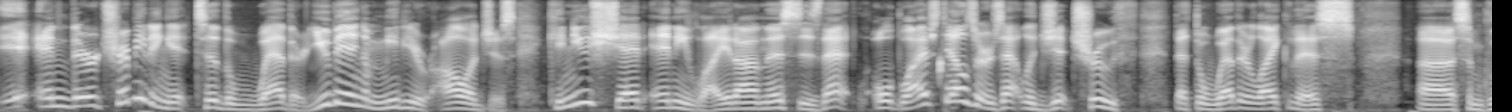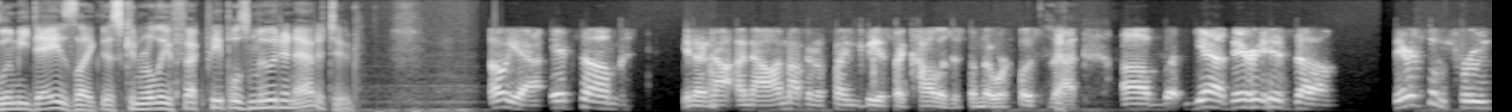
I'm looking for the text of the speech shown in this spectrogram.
and they're attributing it to the weather. You being a meteorologist, can you shed any light on this? Is that old wives' tales, or is that legit truth that the weather like this, uh, some gloomy days like this, can really affect people's mood and attitude? Oh yeah, it's um, you know, now, now I'm not going to claim to be a psychologist. I'm nowhere close to that. uh, but yeah, there is um, there's some truth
